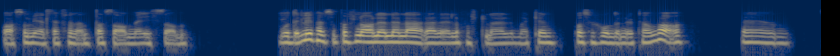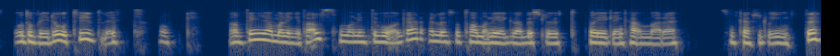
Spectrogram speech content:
vad som egentligen förväntas av mig som både elevhälsopersonal eller lärare eller förstelärare, vilken position det nu kan vara. Eh, och då blir det otydligt och antingen gör man inget alls om man inte vågar eller så tar man egna beslut på egen kammare som kanske då inte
